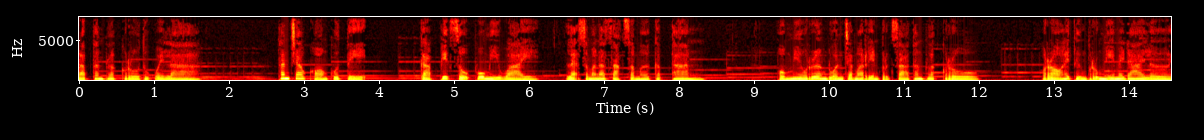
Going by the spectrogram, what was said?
รับท่านพระครูทุกเวลา ท่านเจ้าของกุฏิกับภิกษุผู้มีวัย และสมณศักดิ์เสมอกับท่าน ผมมีเรื่องด่วนจะมาเรียนปรึกษาท่านพระครู รอให้ถึงพรุ่งนี้ไม่ได้เลย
